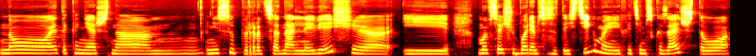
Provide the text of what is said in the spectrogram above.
Но это, конечно, не супер рациональные вещи, и мы все еще боремся с этой стигмой и хотим сказать, что а,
